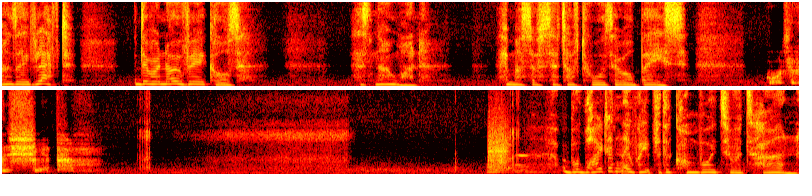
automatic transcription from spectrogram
They've left. There are no vehicles. There's no one. They must have set off towards their old base. Or to the ship? But why didn't they wait for the convoy to return?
